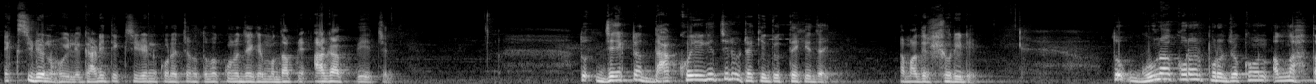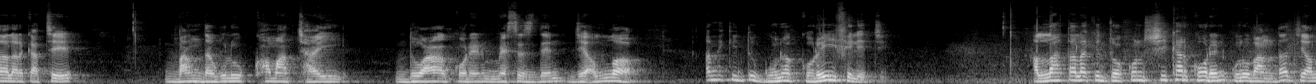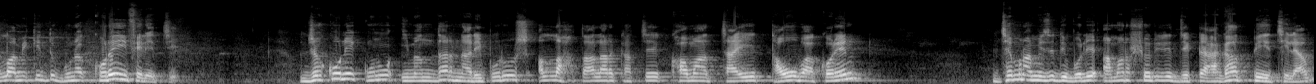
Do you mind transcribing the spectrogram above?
অ্যাক্সিডেন্ট হইলে, গাড়িতে অ্যাক্সিডেন্ট করেছেন অথবা কোনো জায়গার মধ্যে আপনি আঘাত পেয়েছেন। তো যে একটা দাগ হয়ে গেছিল, ওটা কিন্তু থেকে যায় আমাদের শরীরে। তো গুণা করার পর যখন আল্লাহ তালার কাছে বান্দাগুলো ক্ষমা চাই দোয়া করেন মেসেজ দেন যে, আল্লাহ, আমি কিন্তু গুণা করেই ফেলেছি। আল্লাহ তালাকে যখন স্বীকার করেন কোনো বান্দা যে, আল্লাহ, আমি কিন্তু গুণা করেই ফেলেছি। যখনই কোনো ইমানদার নারী পুরুষ আল্লাহ তালার কাছে ক্ষমা চাই তাও বা করেন, যেমন আমি যদি বলি, আমার শরীরে যে একটা আঘাত পেয়েছিলাম,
